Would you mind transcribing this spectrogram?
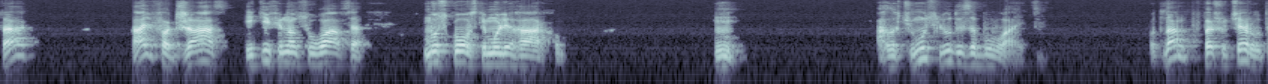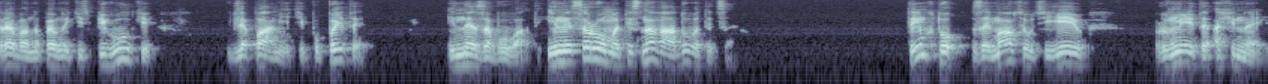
так? Альфа Джаз, який фінансувався московським олігархом. Але чомусь люди забуваються. От нам в першу чергу треба, напевно, якісь пігулки для пам'яті попити і не забувати. І не соромитись нагадувати це. Тим, хто займався цією, розумієте, ахінею.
